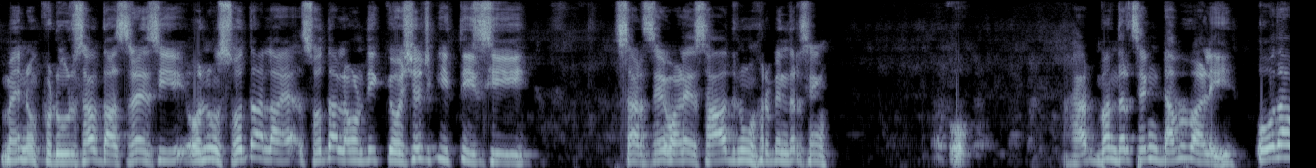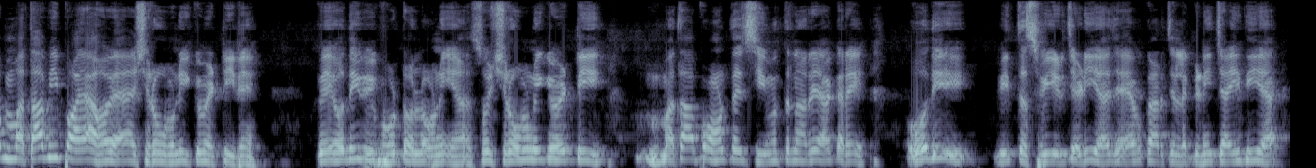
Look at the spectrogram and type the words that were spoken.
ਮੈਨੂੰ ਖਡੂਰ ਸਾਹਿਬ ਦੱਸ ਰਹੇ ਸੀ, ਉਹਨੂੰ ਸੋਧਾ ਲਾਇਆ ਸੋਧਾ ਲਾਉਣ ਦੀ ਕੋਸ਼ਿਸ਼ ਕੀਤੀ ਸੀ। ਸਰਸੇ ਵਾਲੇ ਸਾਧ ਨੂੰ ਹਰਬਿੰਦਰ ਸਿੰਘ, ਉਹ ਹਰਬੰਦਰ ਸਿੰਘ ਡੱਬ ਵਾਲੀ, ਉਹਦਾ ਮਤਾ ਵੀ ਪਾਇਆ ਹੋਇਆ ਹੈ ਸ਼੍ਰੋਮਣੀ ਕਮੇਟੀ ਨੇ, ਵੀ ਉਹਦੀ ਵੀ ਫੋਟੋ ਲਾਉਣੀ ਆ। ਸੋ ਸ਼੍ਰੋਮਣੀ ਕਮੇਟੀ ਮਤਾ ਪਾਉਣ ਤੇ ਸੀਮਤ ਨਾ ਰਿਹਾ ਕਰੇ, ਉਹਦੀ ਵੀ ਤਸਵੀਰ ਜਿਹੜੀ ਆ ਜੈਵ ਘਰ ਚ ਲੱਗਣੀ ਚਾਹੀਦੀ ਹੈ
